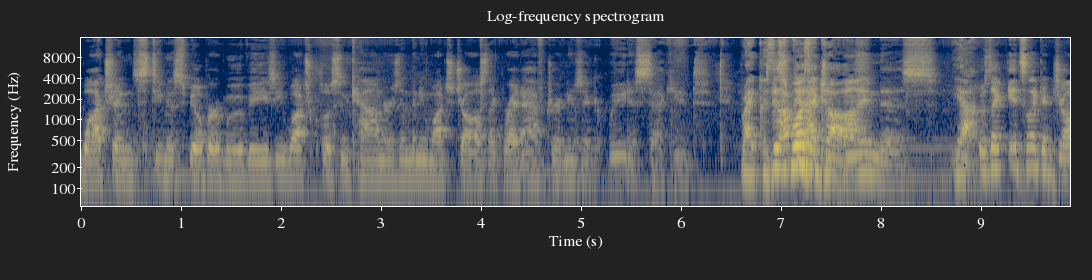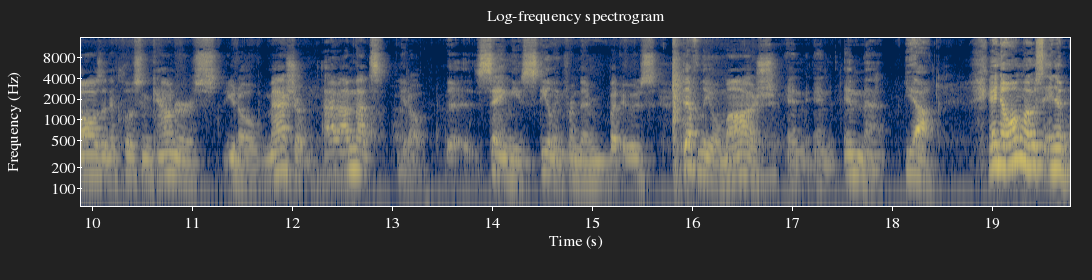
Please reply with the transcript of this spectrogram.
watching Steven Spielberg movies. He watched Close Encounters, and then he watched Jaws like right after it, and he was like, "Wait a second, right because this How was a I jaws combine this. Yeah. it was like it's like a Jaws and a Close Encounters, you know, mashup. I, I'm not, you know, uh, saying he's stealing from them, but it was definitely homage in in, in that. yeah and almost in a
